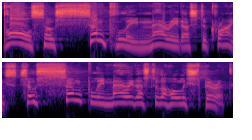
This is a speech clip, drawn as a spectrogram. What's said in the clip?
Paul so simply married us to Christ, so simply married us to the Holy Spirit.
